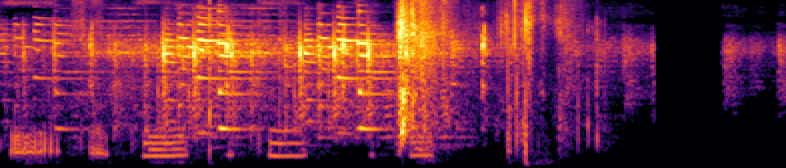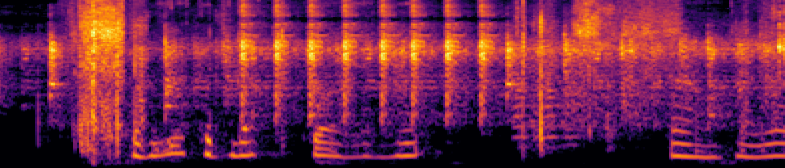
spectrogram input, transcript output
โอเคโอเคโอเคโอเคผมเลือกคนแรกกว่าอย่างนี้อ่าหาว่า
